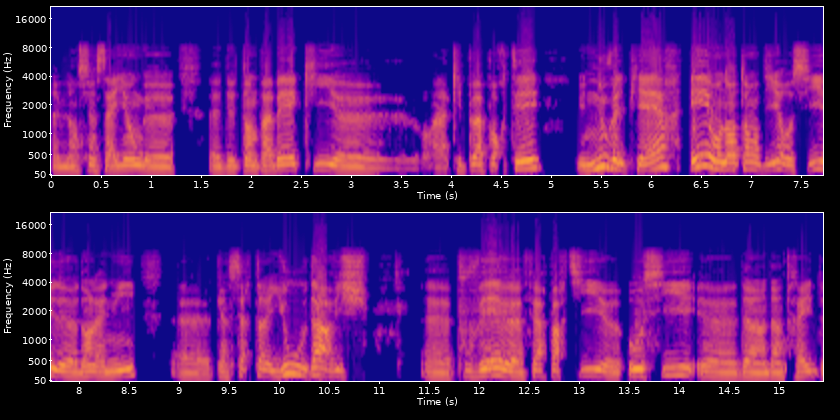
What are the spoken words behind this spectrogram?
l'ancien Cy Young de Tampa Bay qui euh, voilà qui peut apporter une nouvelle pierre et on entend dire aussi euh, dans la nuit euh, qu'un certain Yu Darvish euh, pouvait faire partie aussi d'un trade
